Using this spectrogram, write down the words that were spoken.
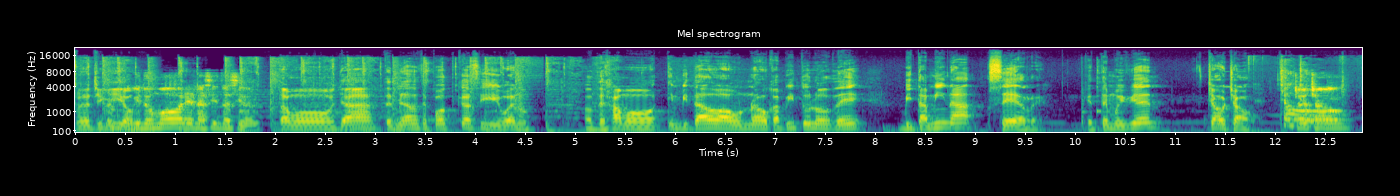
Bueno, Un chiquillos, poquito de humor en la situación. estamos ya terminando este podcast y bueno, los dejamos invitados a un nuevo capítulo de Vitamina CR. Que estén muy bien. Chao, chao. Chao, chao.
